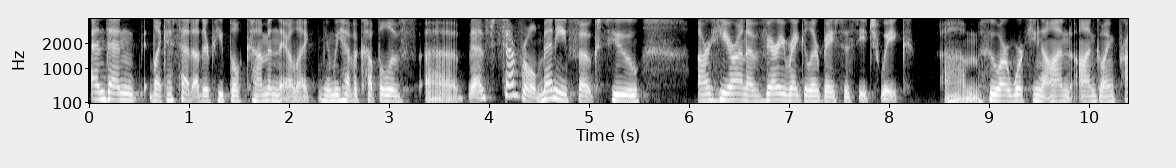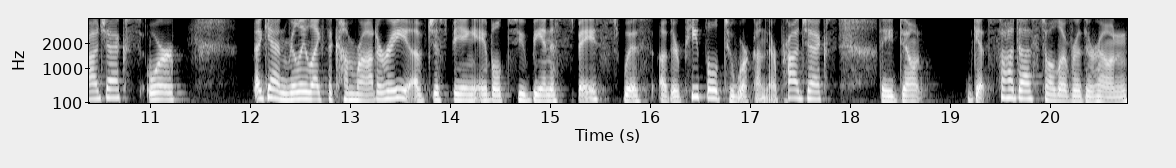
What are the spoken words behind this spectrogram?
and then, like I said, other people come and they're like, I mean, we have a couple of uh, several, many folks who are here on a very regular basis each week, um, who are working on ongoing projects or again, really like the camaraderie of just being able to be in a space with other people to work on their projects. They don't get sawdust all over their own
